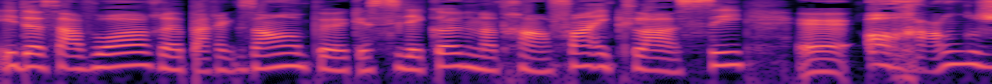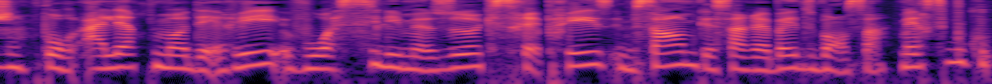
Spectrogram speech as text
et de savoir, euh, par exemple, que si l'école de notre enfant est classée euh, orange pour alerte modérée, voici les mesures qui seraient prises. Il me semble que ça aurait bien du bon sens. Merci beaucoup.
